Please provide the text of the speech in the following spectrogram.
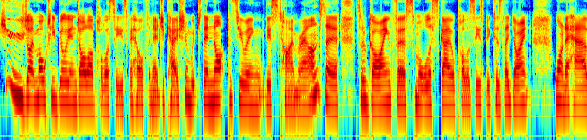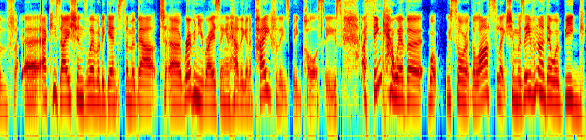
huge, like multi-billion dollar policies for health and education, which they're not pursuing this time around. They're sort of going for smaller scale policies because they don't want to have uh, accusations leveled against them about uh, revenue raising and how they're going to pay for these big policies. I think, however, what we saw at the last election was even though there were big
